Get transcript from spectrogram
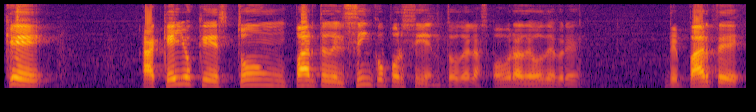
que aquellos que son parte del 5% de las obras de Odebrecht, de parte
